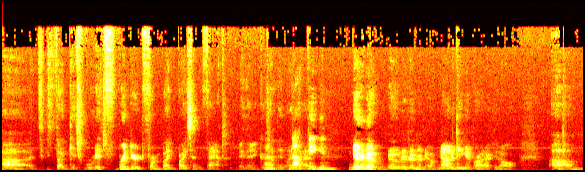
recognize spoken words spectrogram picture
Uh, it's, like it's it's rendered from like bison fat, I think, or Uh, something like not that. Not vegan. No, no, no, no, no, no, no, no, not a vegan product at all. Um,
